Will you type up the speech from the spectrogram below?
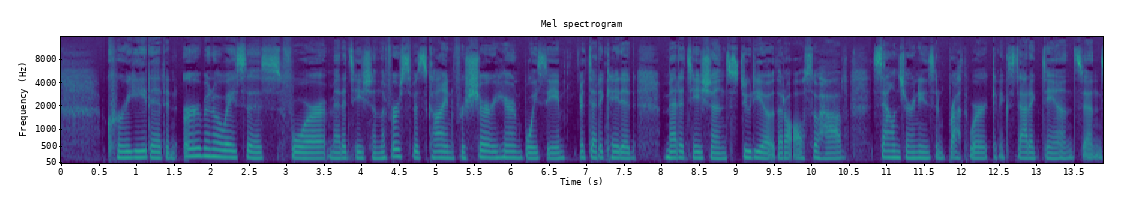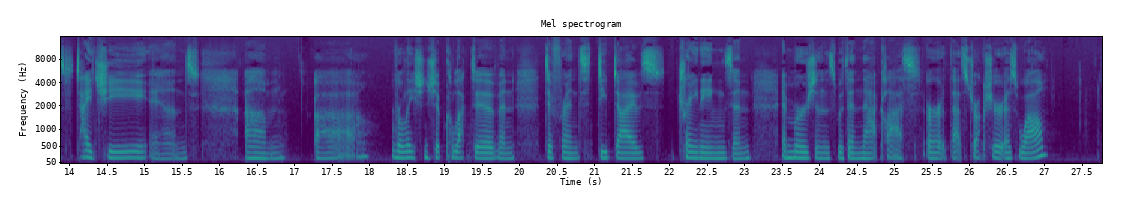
created an urban oasis for meditation, the first of its kind for sure here in Boise, a dedicated meditation studio that'll also have sound journeys and breath work and ecstatic dance and Tai Chi and um, uh, relationship collective and different deep dives trainings and immersions within that class or that structure as well.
